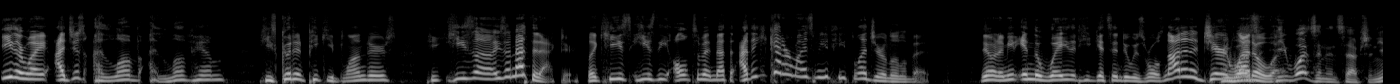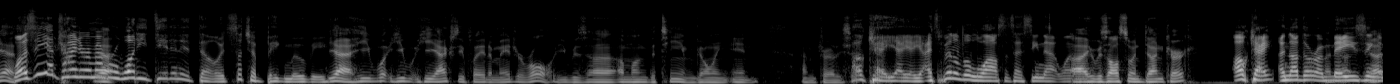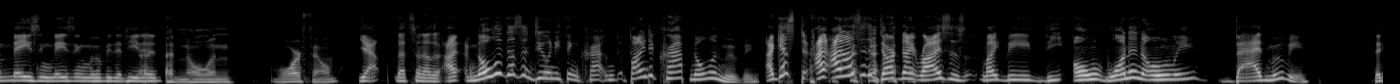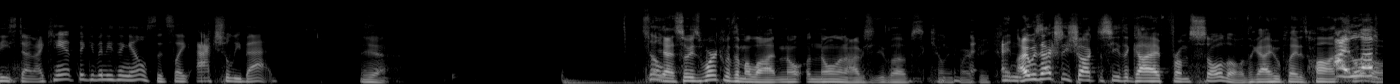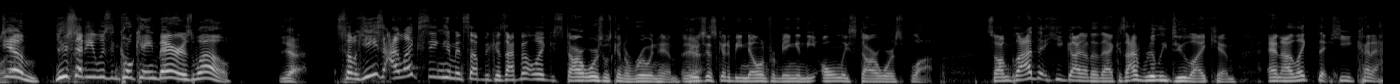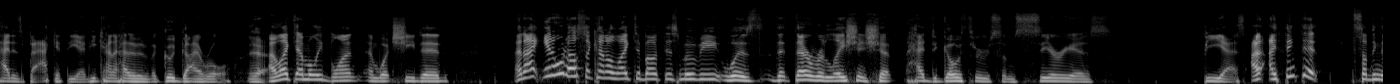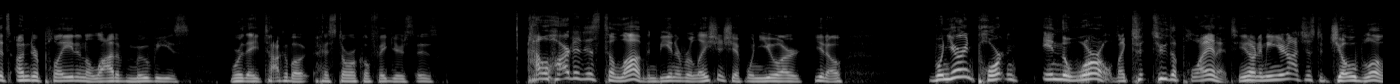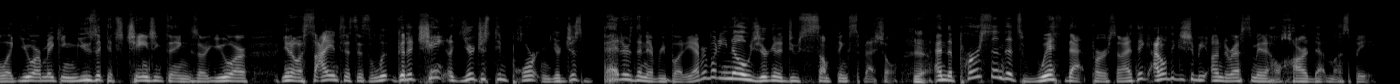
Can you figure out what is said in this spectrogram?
Either way, I just I love I love him. He's good at Peaky Blinders. He he's a he's a method actor. Like he's he's the ultimate method. I think he kind of reminds me of Heath Ledger a little bit. You know what I mean? In the way that he gets into his roles, not in a Jared he was, Leto way. He was in Inception, yes. was he? I'm trying to remember what he did in it though. It's such a big movie. Yeah, he he he actually played a major role. He was uh, among the team going in. I'm fairly certain. Okay, yeah, yeah, yeah. It's been a little while since I've seen that one. Uh, he was also in Dunkirk, Okay, another amazing, yeah. amazing, amazing movie that he a, did. a Nolan war film. Yeah, that's another. I, Nolan doesn't do anything crap. Find a crap Nolan movie. I guess I, I honestly think Dark Knight Rises might be the on, one and only bad movie that he's done. I can't think of anything else that's like actually bad. Yeah. So yeah, so he's worked with him a lot. No, Nolan obviously loves Cillian Murphy. and- I was actually shocked to see the guy from Solo, the guy who played his Han. I Solo. loved him. You said he was in Cocaine Bear as well. Yeah, So he's I like seeing him in stuff because I felt like Star Wars was going to ruin him. He Yeah. was just going to be known for being in the only Star Wars flop. So I'm glad that he got out of that because I really do like him, and I liked that he kind of had his back at the end. He kind of had a bit of a good guy role. yeah. I liked Emily Blunt and what she did, and I you know what else I kind of liked about this movie was that their relationship had to go through some serious BS. I, I think that something that's underplayed in a lot of movies where they talk about historical figures is how hard it is to love and be in a relationship when you are, you know, when you're important in the world, like to, to the planet. You know what I mean? You're not just a Joe Blow. Like you are making music that's changing things, or you are, you know, a scientist that's li- going to change. Like you're just important. You're just better than everybody. Everybody knows you're going to do something special. Yeah. And the person that's with that person, I think, I don't think it should be underestimated how hard that must be.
